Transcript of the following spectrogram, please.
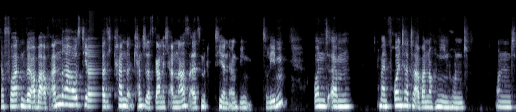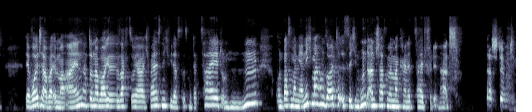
Davor hatten wir aber auch andere Haustiere. Also ich kann, kannte das gar nicht anders, als mit Tieren irgendwie zu leben. Und ähm, mein Freund hatte aber noch nie einen Hund. Und der wollte aber immer einen, hat dann aber gesagt, so ja, ich weiß nicht, wie das ist mit der Zeit und hm, hm. und was man ja nicht machen sollte, ist sich einen Hund anschaffen, wenn man keine Zeit für den hat. Das stimmt.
